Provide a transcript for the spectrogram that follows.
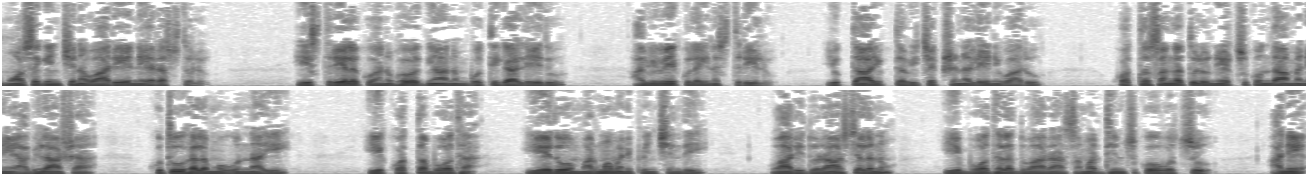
మోసగించిన వారే నేరస్తులు. ఈ స్త్రీలకు అనుభవ జ్ఞానం బొత్తిగా లేదు అవివేకులైన స్త్రీలు. యుక్తాయుక్త విచక్షణ లేనివారు కొత్త సంగతులు నేర్చుకుందామనే అభిలాష కుతూహలము ఉన్నాయి. ఈ కొత్త బోధ ఏదో మర్మమనిపించింది వారి దురాశలను ఈ బోధల ద్వారా సమర్థించుకోవచ్చు అనే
